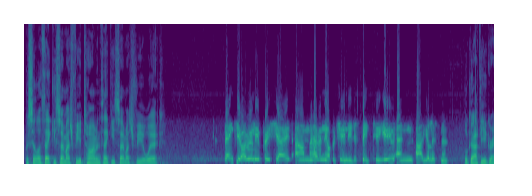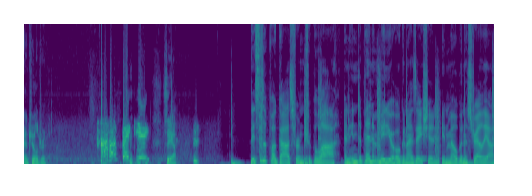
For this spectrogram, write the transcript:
Priscilla, thank you so much for your time and thank you so much for your work. Thank you. I really appreciate um, having the opportunity to speak to you and uh, your listeners. Look after your grandchildren. Thank you. See ya. This is a podcast from Triple R, an independent media organisation in Melbourne, Australia.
